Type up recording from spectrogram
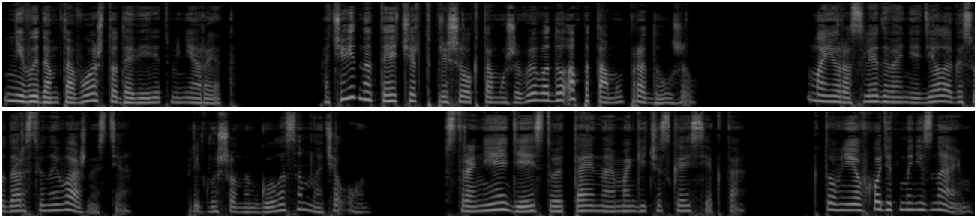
не выдам того, что доверит мне Ред. Очевидно, Тэтчерт пришел к тому же выводу, а потому продолжил. «Мое расследование – дело государственной важности», – приглушенным голосом начал он. «В стране действует тайная магическая секта. Кто в нее входит, мы не знаем.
